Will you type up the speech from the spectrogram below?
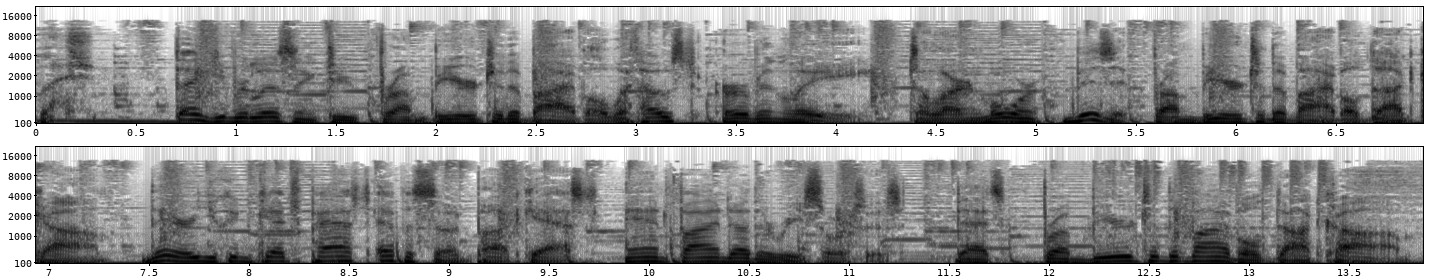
bless you. Thank you for listening to From Beer to the Bible with host Ervin Lee. To learn more, visit FromBeerToTheBible.com. There you can catch past episode podcasts and find other resources. That's FromBeerToTheBible.com.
